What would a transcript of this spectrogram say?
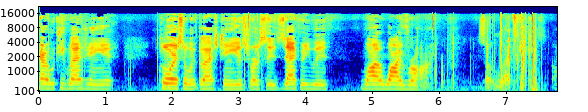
or which he blasting it Clarissa with Blast Jinnius versus Zachary with Wild Wyvron. So let's get this on.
